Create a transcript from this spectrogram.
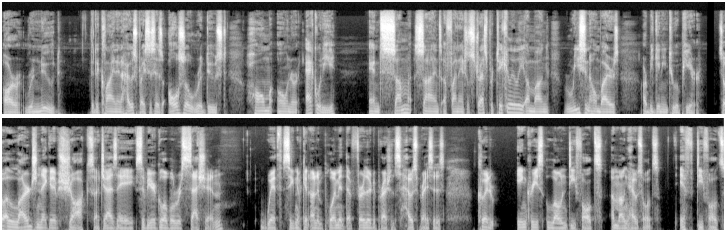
are renewed. The decline in house prices has also reduced homeowner equity and some signs of financial stress, particularly among recent homebuyers, are beginning to appear. So, a large negative shock, such as a severe global recession with significant unemployment that further depresses house prices, could increase loan defaults among households. If defaults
